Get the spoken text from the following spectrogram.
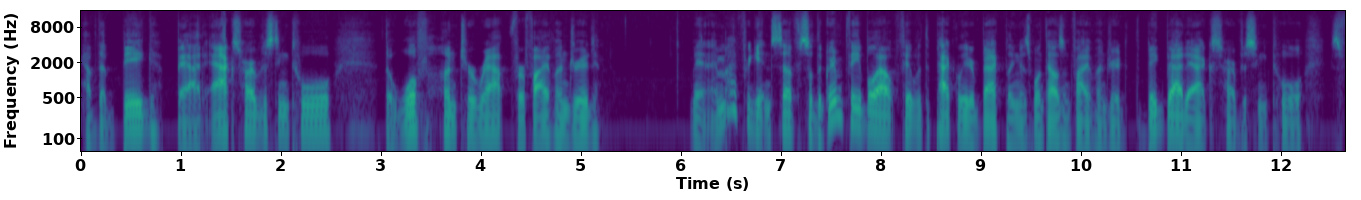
Have the big bad axe harvesting tool, the Wolf Hunter wrap for 500, Man, am I forgetting stuff? So the Grim Fable outfit with the pack leader backbling is 1,500. The Big Bad Axe harvesting tool is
